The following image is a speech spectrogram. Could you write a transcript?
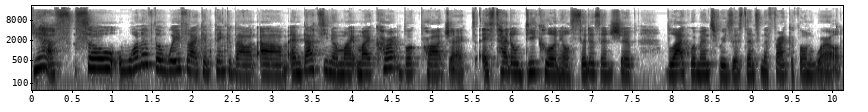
Yes. So one of the ways that I can think about, um, and that's, you know, my, my current book project is titled Decolonial Citizenship, Black women's resistance in the Francophone world.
